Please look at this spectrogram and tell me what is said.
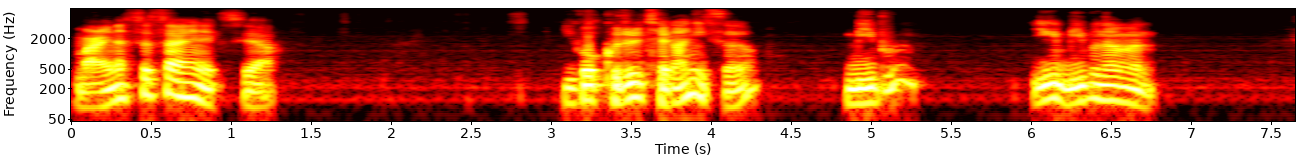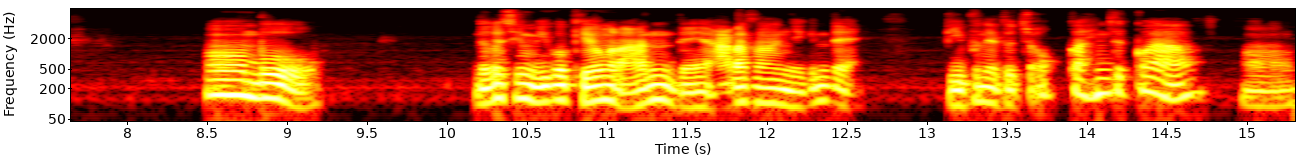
마이너스 사인 x야. 이거 그릴 재간이 있어요? 미분? 이게 미분하면 어 뭐 내가 지금 이거 개형을 아는데 알아서 하는 얘긴데 미분해도 쪼까 힘들 거야. 어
